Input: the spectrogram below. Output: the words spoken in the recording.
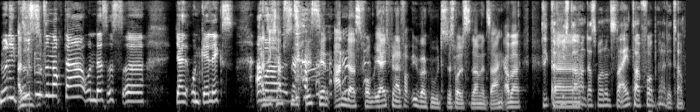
Nur die Also Guten es- sind noch da und das ist, äh, ja, und Galax. Aber Also ich hab's ein bisschen anders vom. Ja, ich bin einfach übergut, das wolltest du damit sagen. Aber Liegt doch nicht äh, daran, dass wir uns nur einen Tag vorbereitet haben.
